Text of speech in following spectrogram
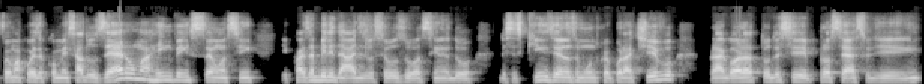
foi uma coisa começar do zero uma reinvenção, assim? E quais habilidades você usou, assim, né, do, desses 15 anos no mundo corporativo para agora todo esse processo de,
